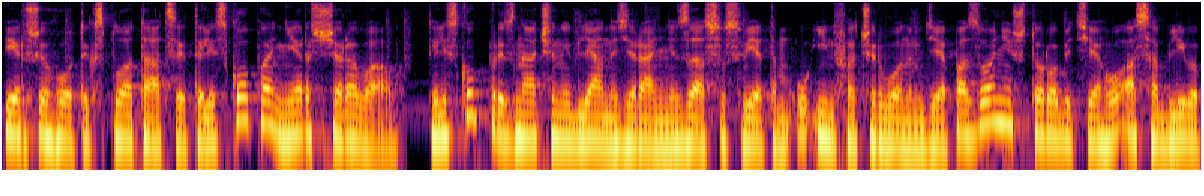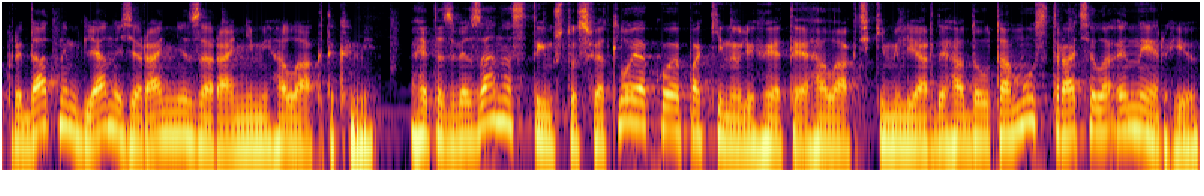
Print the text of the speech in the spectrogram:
Першы год эксплуатацыі тэлескопа не расчараваў. Тэлескоп прызначаны для назірання за сусветам у інфачырвоным дыяпазоне, што робіць яго асабліва прыдатным для назірання за раннімі галактыкамі. Гэта звязана з тым, што святло, якое пакінулі гэтыя галактыкі мільярды гадоў таму страціла энергію,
